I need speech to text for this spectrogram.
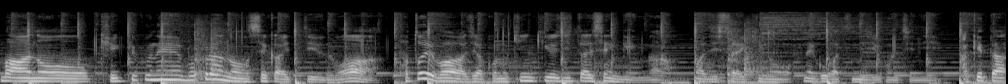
まあ、あの結局ね僕らの世界っていうのは例えばじゃあこの緊急事態宣言が、まあ、実際昨日ね5月25日に明けた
